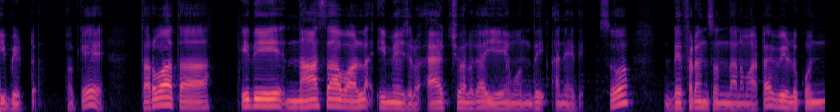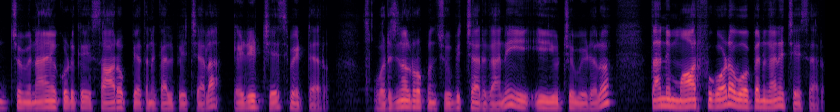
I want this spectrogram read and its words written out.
ఈ బిట్ ఓకే? తర్వాత ఇది నాసా వాళ్ళ ఇమేజ్లో యాక్చువల్గా ఏముంది అనేది. సో డిఫరెన్స్ ఉందన్నమాట. వీళ్ళు కొంచెం వినాయకుడికి సారూప్యతను కల్పించేలా ఎడిట్ చేసి పెట్టారు. ఒరిజినల్ రూపం చూపించారు కానీ ఈ- యూట్యూబ్ వీడియోలో దాన్ని మార్ఫ్ కూడా ఓపెన్గానే చేశారు.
